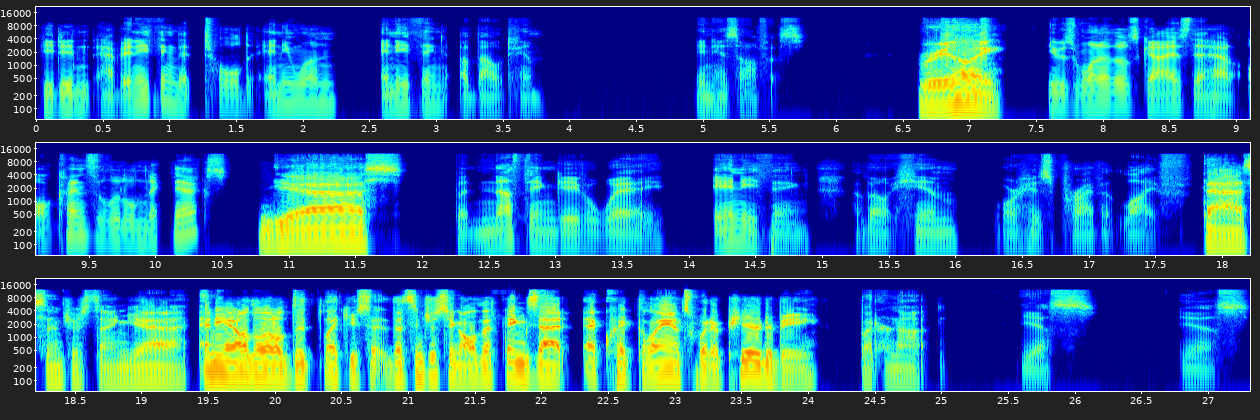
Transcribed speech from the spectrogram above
he didn't have anything that told anyone anything about him in his office. really? He was one of those guys that had all kinds of little knickknacks, Yes. But nothing gave away anything about him or his private life. That's interesting. Yeah. And he had all the little, like you said, that's interesting. All the things that at quick glance would appear to be, but are not. Yes. Yes.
